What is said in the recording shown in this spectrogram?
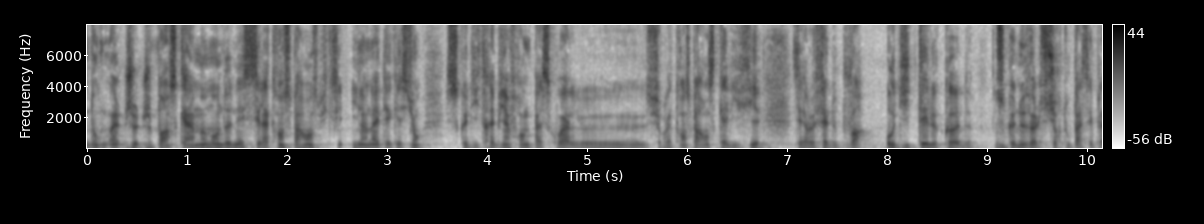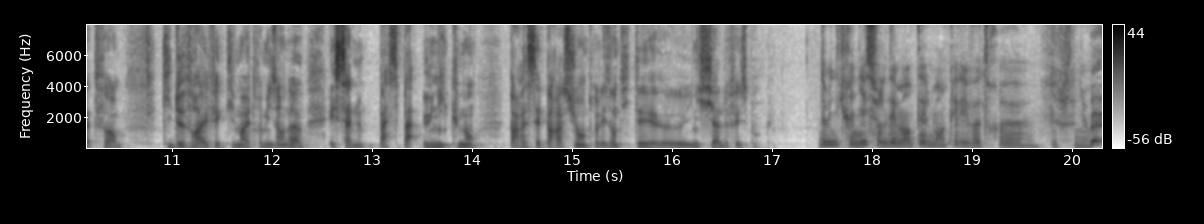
donc je, pense qu'à un moment donné, c'est la transparence, puisqu'il en a été question, ce que dit très bien Franck Pasquale euh, sur la transparence qualifiée, c'est-à-dire le fait de pouvoir auditer le code, ce que ne veulent surtout pas ces plateformes, qui devra effectivement être mise en œuvre, et ça ne passe pas uniquement par la séparation entre les entités euh, initiales de Facebook. Dominique Régnier, sur le démantèlement, quelle est votre euh, opinion? Ben,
